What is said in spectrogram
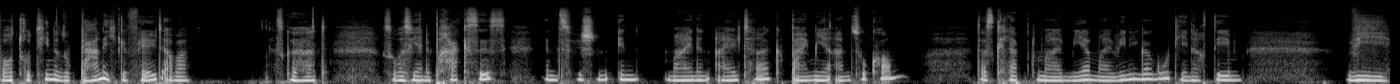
Wort Routine so gar nicht gefällt, aber es gehört sowas wie eine Praxis inzwischen in meinen Alltag bei mir anzukommen. Das klappt mal mehr, mal weniger gut, je nachdem, wie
